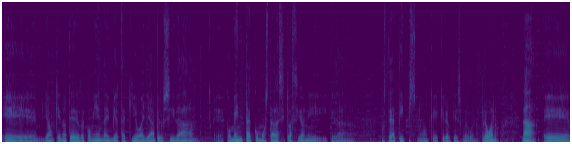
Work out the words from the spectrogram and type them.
Eh, y aunque no te recomienda invierte aquí o allá, pero sí da, eh, comenta cómo está la situación y, te da pues te da tips, ¿no? Que creo que es muy bueno. Pero bueno, nada, eh,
